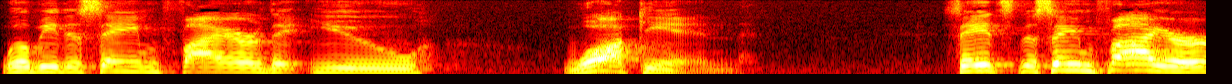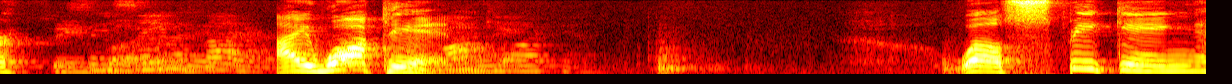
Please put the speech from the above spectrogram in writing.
will be the same fire that you walk in. Say it's the same fire. Same fire. I walk in well speaking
